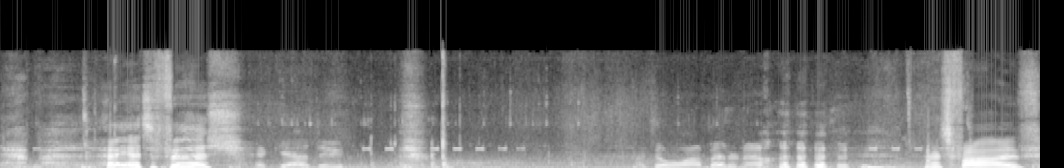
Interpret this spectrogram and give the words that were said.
Hey, that's a fish. Heck yeah, dude. I feel a lot better now. That's five.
